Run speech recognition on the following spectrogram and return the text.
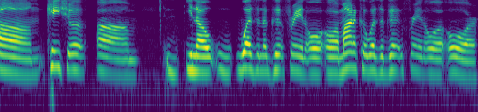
um, Keisha, um, you know, wasn't a good friend, or or Monica was a good friend, or or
